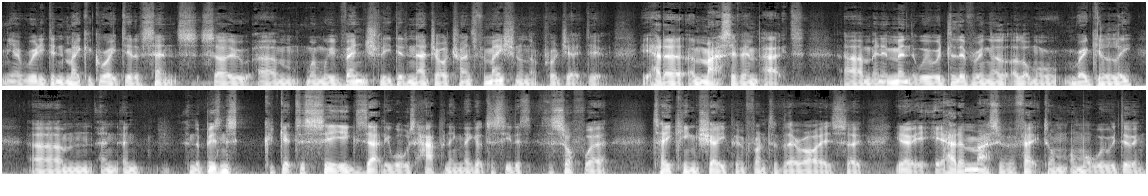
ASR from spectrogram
you know, really didn't make a great deal of sense. So um, when we eventually did an agile transformation on that project, it, it had a, a massive impact. Um, and it meant that we were delivering a, a lot more regularly, um, and, and and the business could get to see exactly what was happening. They got to see this, the software taking shape in front of their eyes. So, you know, it, it had a massive effect on, on what we were doing.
